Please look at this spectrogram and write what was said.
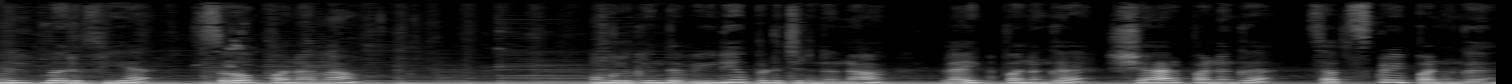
மில்க் பர்ஃபியை சர்வ் பண்ணலாம். உங்களுக்கு இந்த வீடியோ பிடிச்சிருந்ததுன்னா லைக் பண்ணுங்கள் ஷேர் பண்ணுங்கள் சப்ஸ்கிரைப் பண்ணுங்கள்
